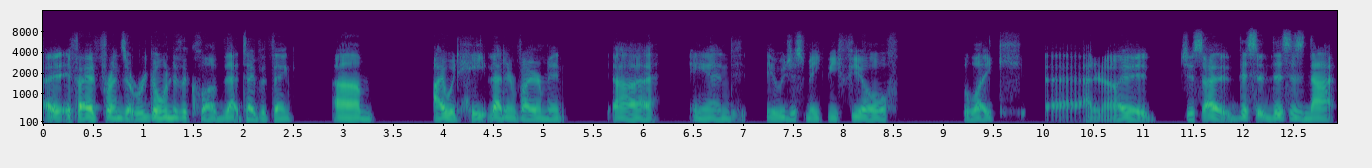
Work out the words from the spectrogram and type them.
if I had friends that were going to the club, that type of thing, um, I would hate that environment, uh, and it would just make me feel like uh, I don't know. It just I, this this is not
